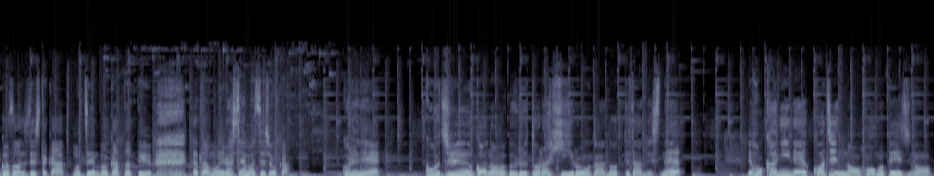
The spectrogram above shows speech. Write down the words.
ご存知でしたか？もう全部分かったっていう方もいらっしゃいますでしょうか？これね、55のウルトラヒーローが載ってたんですね。で、他にね、個人のホームページの、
